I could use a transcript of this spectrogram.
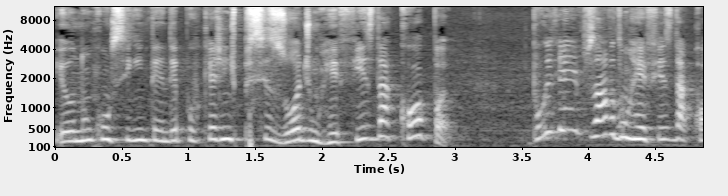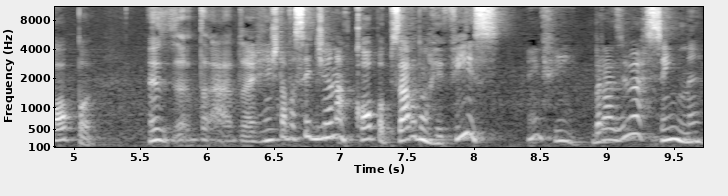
eu não consigo entender por que a gente precisou de um refis da Copa. Por que a gente precisava de um refis da Copa? A gente estava sediando a Copa, precisava de um refis? Enfim, Brasil é assim, né?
